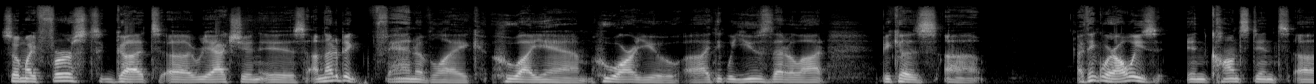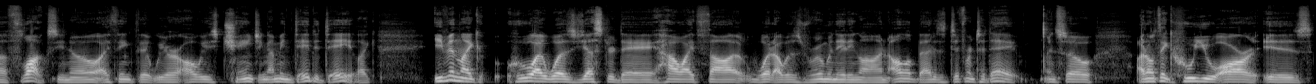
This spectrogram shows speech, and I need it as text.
So my first gut uh, reaction is I'm not a big fan of like who I am, who are you. Uh, I think we use that a lot because uh, I think we're always in constant uh, flux. You know, I think that we are always changing. I mean, day to day, like even like who I was yesterday, how I thought, what I was ruminating on, all of that is different today, and so I don't think who you are is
